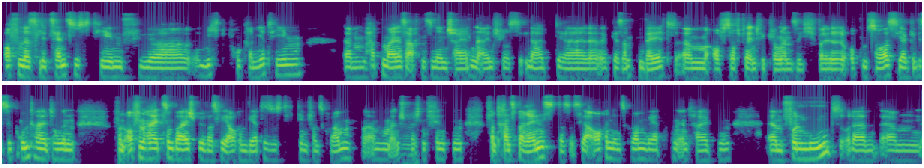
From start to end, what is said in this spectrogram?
offenes Lizenzsystem für Nicht-Programmierthemen ähm, hat meines Erachtens einen entscheidenden Einfluss innerhalb der gesamten Welt ähm, auf Softwareentwicklung an sich, weil Open Source ja gewisse Grundhaltungen von Offenheit zum Beispiel, was wir auch im Wertesystem von Scrum ähm, mhm. entsprechend mhm. finden, von Transparenz, das ist ja auch in den Scrum-Werten enthalten, ähm, von Mut oder ähm,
